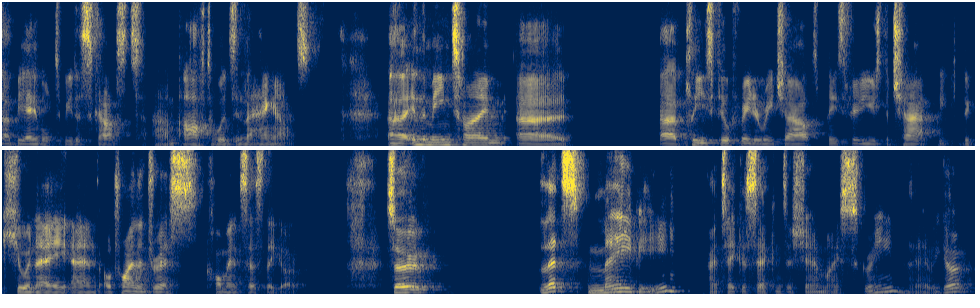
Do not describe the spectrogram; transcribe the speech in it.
uh, be able to be discussed um, afterwards in the hangouts. Uh, in the meantime, uh, please feel free to reach out. Please feel free to use the chat, the, the Q&A, and I'll try and address comments as they go. So let's maybe, if I take a second to share my screen, there we go.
